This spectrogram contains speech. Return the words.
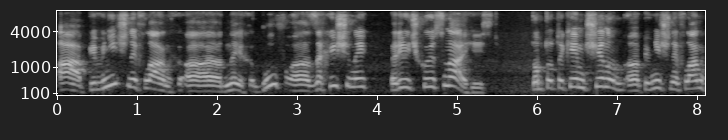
А північний фланг е, них був е, захищений річкою Снагість. Тобто, таким чином е, північний фланг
